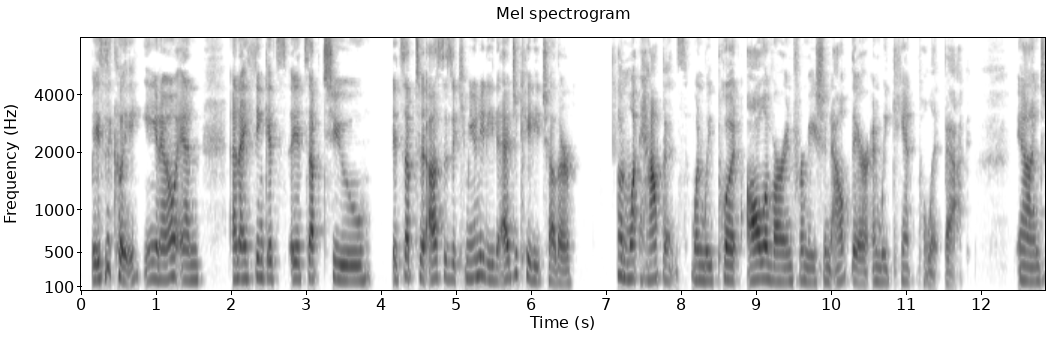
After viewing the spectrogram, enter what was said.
basically, you know, and and I think it's it's up to it's up to us as a community to educate each other on what happens when we put all of our information out there and we can't pull it back. And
